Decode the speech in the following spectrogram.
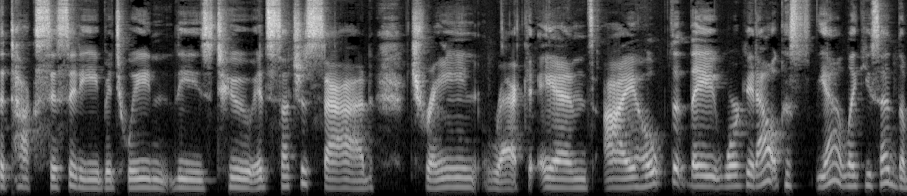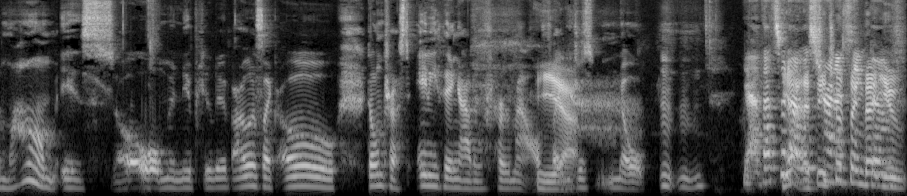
the toxicity between these two. It's such a sad train wreck and i hope that they work it out because yeah like you said the mom is so manipulative. I was like oh don't trust anything out of her mouth. Yeah, like, just no. Mm-mm. Yeah, that's what yeah, I was trying to think of. You-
